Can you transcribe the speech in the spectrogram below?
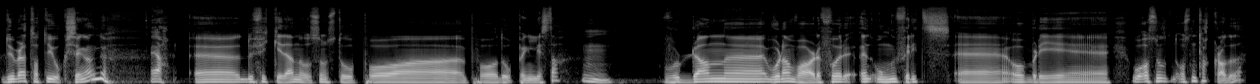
Du ble tatt i juks en gang, du. Ja. Eh, du fikk i deg noe som sto på, på dopinglista. Mm. Hvordan, eh, hvordan var det for en ung Fritz eh, å bli åssen takla du det?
